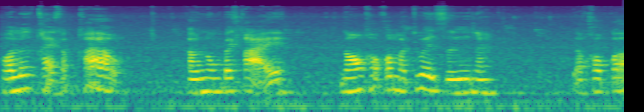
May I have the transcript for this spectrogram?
พอเลิกขายกับข้าว เอานมไปขาย น้องเขาก็มาช่วยซื้อนะ แล้วเขาก็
